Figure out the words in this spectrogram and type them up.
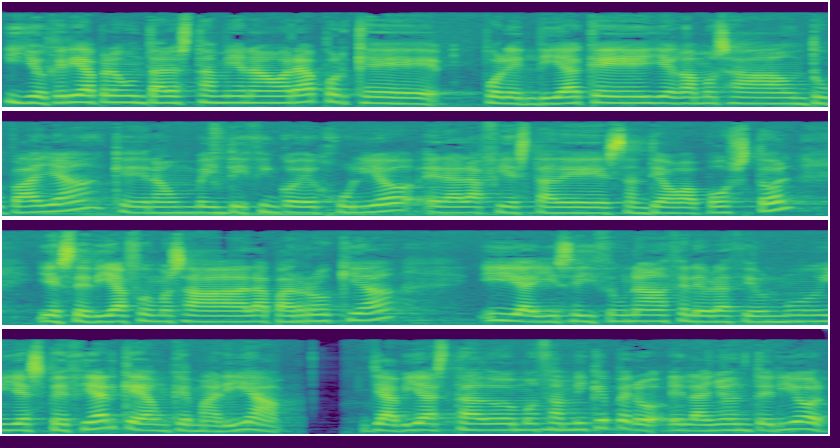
Y yo quería preguntaros también ahora, porque por el día que llegamos a Ontupaya, que era un 25 de julio, era la fiesta de Santiago Apóstol, y ese día fuimos a la parroquia y allí se hizo una celebración muy especial que aunque María ya había estado en Mozambique, pero el año anterior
